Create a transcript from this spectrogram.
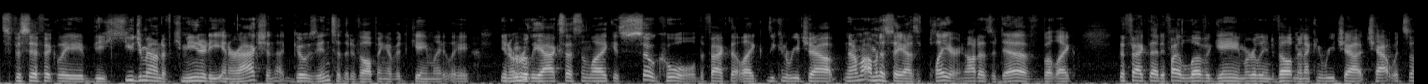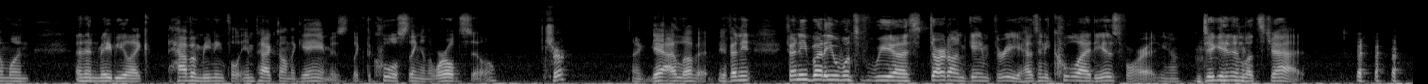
specifically the huge amount of community interaction that goes into the developing of a game lately. You know, Mhm. early access and like is so cool. The fact that like you can reach out, and I'm, I'm going to say as a player, not as a dev, but like the fact that if I love a game early in development, I can reach out, chat with someone, and then maybe like have a meaningful impact on the game is like the coolest thing in the world still. Sure. Like, yeah, I love it. If any, if anybody once we uh, start on game three has any cool ideas for it, you know, dig in and let's chat.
